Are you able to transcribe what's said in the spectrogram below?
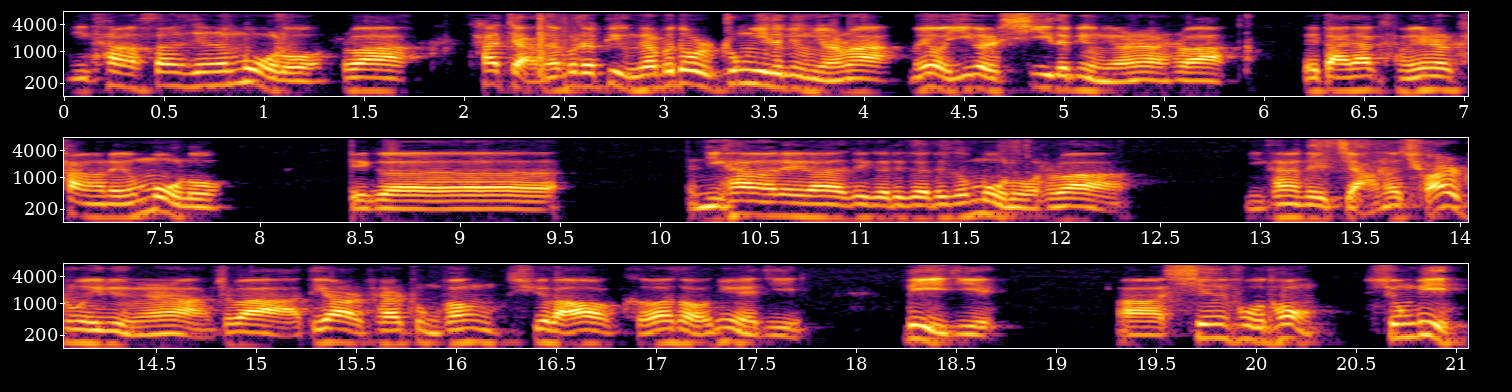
你看看《三字经》的目录是吧？他讲的不是病名，不都是中医的病名吗？没有一个是西医的病名啊，是吧？所以大家没事看看这个目录，这个你看看这个这个这个这个目录是吧？你看这讲的全是中医病名啊，是吧？第二篇中风、虚劳、咳嗽、疟疾、痢疾啊，心腹痛、胸痹、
